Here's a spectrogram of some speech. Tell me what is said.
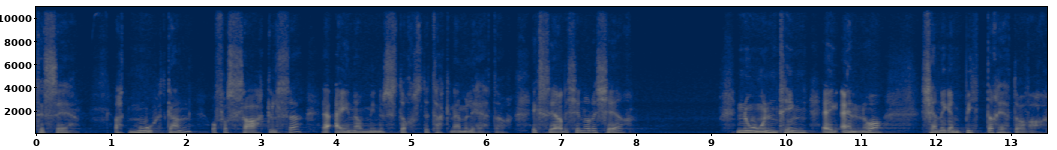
til å se at motgang og forsakelse er en av mine største takknemligheter. Jeg ser det ikke når det skjer. Noen ting jeg ennå kjenner jeg en bitterhet over.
